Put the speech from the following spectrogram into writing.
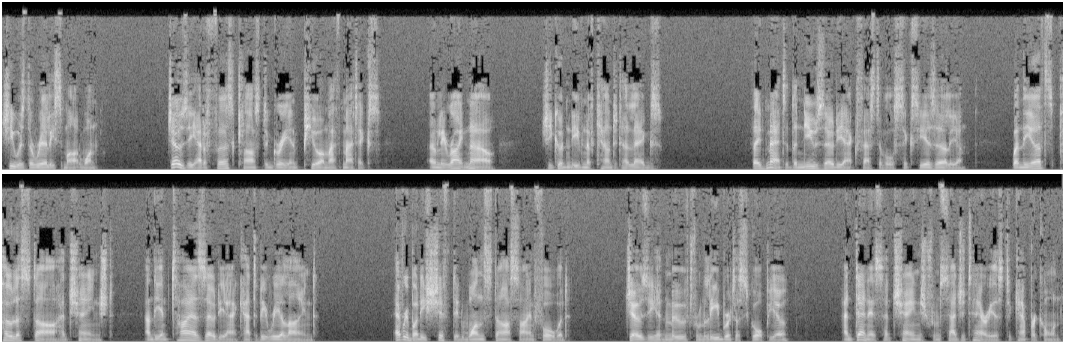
she was the really smart one. Josie had a first-class degree in pure mathematics. Only right now, she couldn't even have counted her legs. They'd met at the New Zodiac Festival six years earlier, when the Earth's polar star had changed, and the entire zodiac had to be realigned. Everybody shifted one star sign forward. Josie had moved from Libra to Scorpio, and Dennis had changed from Sagittarius to Capricorn.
